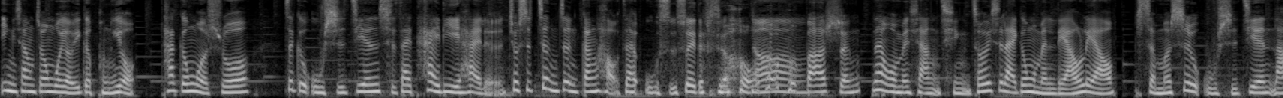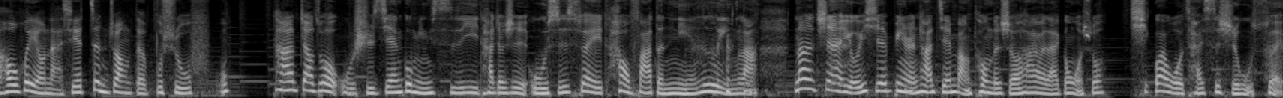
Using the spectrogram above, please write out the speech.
印象中，我有一个朋友，他跟我说，这个五十肩实在太厉害了，就是正正刚好在五十岁的时候发生。那我们想请周医师来跟我们聊聊，什么是五十肩，然后会有哪些症状的不舒服？它叫做五十肩，顾名思义，它就是五十岁好发的年龄啦。那现在有一些病人，他肩膀痛的时候，他会来跟我说。奇怪，我才四十五岁，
